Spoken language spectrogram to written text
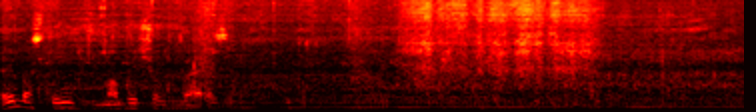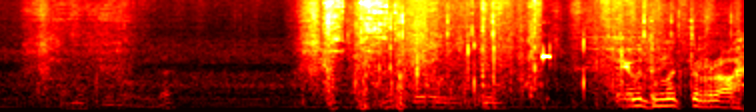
Риба стоїть, мабуть, в березі. Саме здоровий, так? І у Дмитра.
